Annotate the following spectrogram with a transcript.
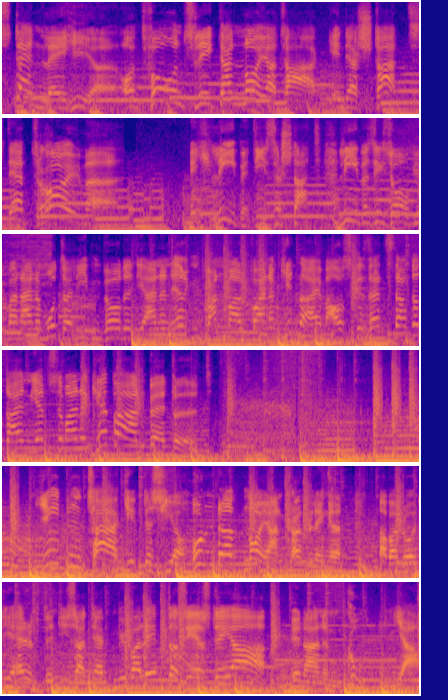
Stanley hier und vor uns liegt ein neuer Tag in der Stadt der Träume. Ich liebe diese Stadt, liebe sie so, wie man eine Mutter lieben würde, die einen irgendwann mal vor einem Kinderheim ausgesetzt hat und einen jetzt um eine Kippe anbettelt. Jeden Tag gibt es hier 100 Neuankömmlinge, aber nur die Hälfte dieser Deppen überlebt das erste Jahr in einem guten Jahr.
